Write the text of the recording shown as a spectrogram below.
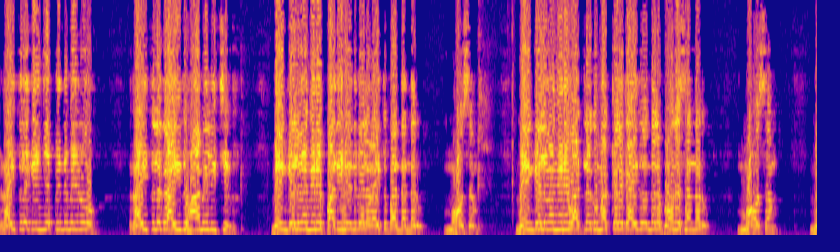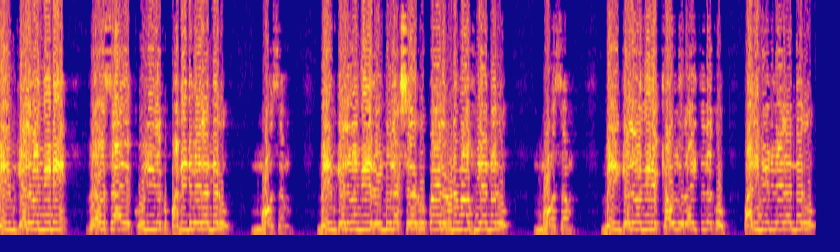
రైతులకు ఏం చెప్పింది మీరు? రైతులకు ఐదు హామీలు ఇచ్చిండ్రు. మేం గెలవంగానే పదిహేను వేల రైతు బంద్ అన్నారు. మోసం. మేం గెలవంగానే వడ్లకు మక్కలకు ఐదు వందల బోనస్ అన్నారు. మోసం. మేం గెలవంగానే వ్యవసాయ కూలీలకు పన్నెండు వేలు అన్నారు. మోసం. మేం గెలవంగానే రెండు లక్షల రూపాయల రుణమాఫీ అన్నారు. మోసం. మేం గెలవంగానే కౌలు రైతులకు పదిహేను వేలు అన్నారు.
